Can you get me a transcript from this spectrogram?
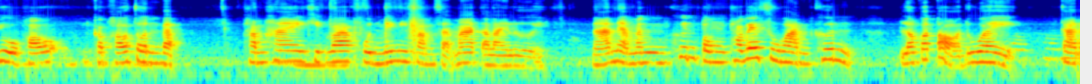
อยู่เขากับเขาจนแบบทำให้คิดว่าคุณไม่มีความสามารถอะไรเลยนะเนี่ยมันขึ้นตรงทวเวสุวรรณขึ้น แล้วก็ต่อด้วยการ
